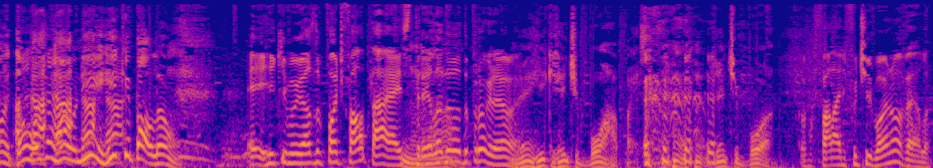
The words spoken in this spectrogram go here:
bom. Então hoje é Raoni, Henrique e Paulão. Henrique Munhoz não pode faltar, é a estrela do, do programa. Henrique, gente boa, rapaz. gente boa. Falar de futebol e novela.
